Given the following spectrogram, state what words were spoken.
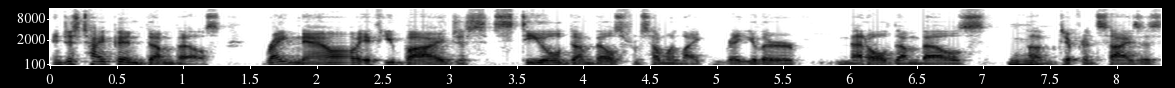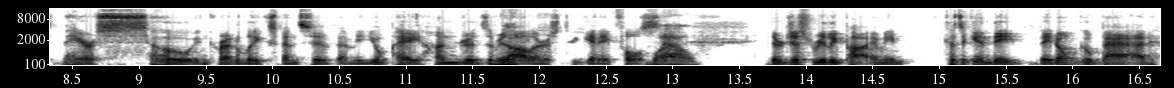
and just type in dumbbells. Right now, if you buy just steel dumbbells from someone like regular metal dumbbells mm-hmm. of different sizes, they are so incredibly expensive. I mean, you'll pay hundreds of really? dollars to get a full set. Wow. They're just really, po- I mean, because again they they don't go bad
